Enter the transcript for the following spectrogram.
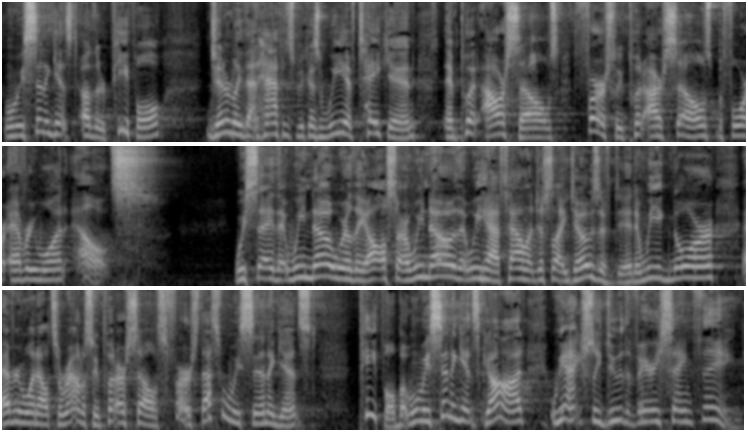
When we sin against other people, Generally, that happens because we have taken and put ourselves first. We put ourselves before everyone else. We say that we know we're the all star. We know that we have talent just like Joseph did, and we ignore everyone else around us. We put ourselves first. That's when we sin against people. But when we sin against God, we actually do the very same thing.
